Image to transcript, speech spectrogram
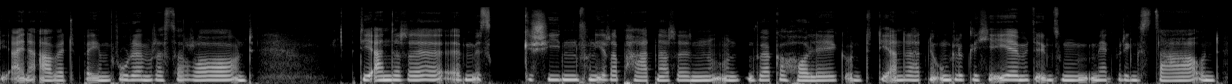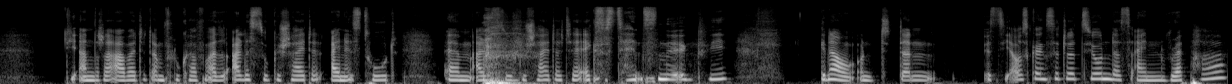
die eine arbeitet bei ihrem Bruder im Restaurant und die andere ähm, ist geschieden von ihrer Partnerin und ein Workaholic und die andere hat eine unglückliche Ehe mit irgendeinem merkwürdigen Star und die andere arbeitet am Flughafen. Also alles so gescheitert, eine ist tot, ähm, alles so gescheiterte Existenzen irgendwie. Genau, und dann ist die Ausgangssituation, dass ein Rapper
